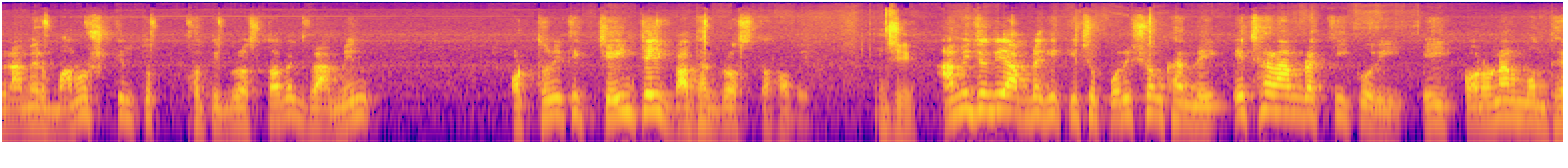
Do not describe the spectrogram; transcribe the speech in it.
গ্রামের মানুষ কিন্তু ক্ষতিগ্রস্ত হবে গ্রামীণ অর্থনৈতিক চেইনটাই বাধাগ্রস্ত হবে। জি। আমি যদি আপনাকে কিছু পরিসংখ্যান দিই এছাড়া আমরা কি করি? এই করোনার মধ্যে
